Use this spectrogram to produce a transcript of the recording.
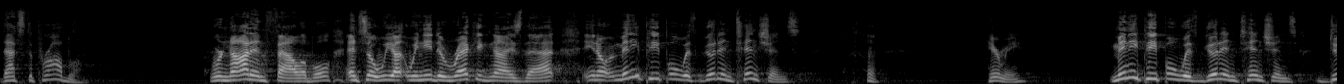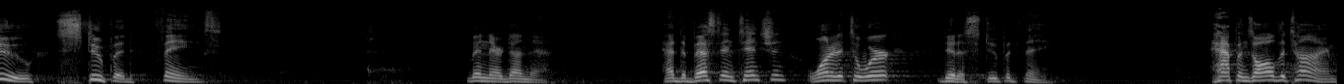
That's the problem. We're not infallible. And so we, uh, we need to recognize that. You know, many people with good intentions, hear me, many people with good intentions do stupid things. Been there, done that. Had the best intention, wanted it to work, did a stupid thing. Happens all the time.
